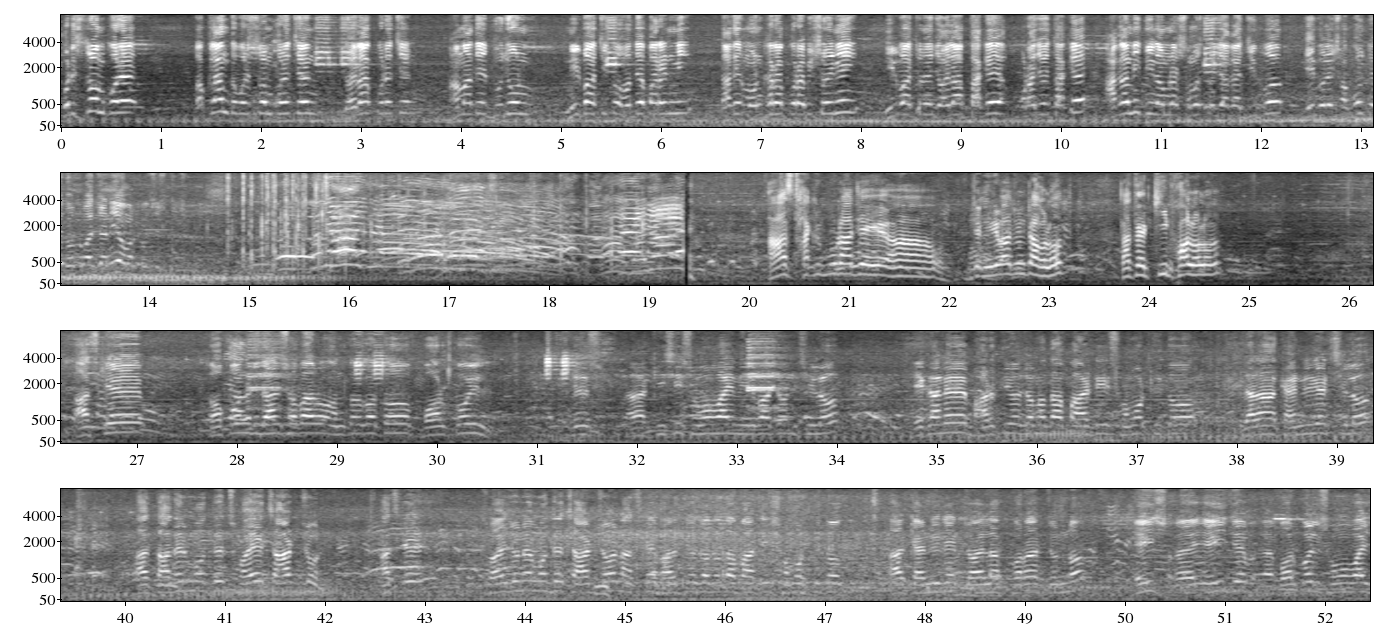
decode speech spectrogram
পরিশ্রম করে, অক্লান্ত পরিশ্রম করেছেন, জয়লাভ করেছেন, আমাদের দুজন নির্বাচিত হতে পারেননি, তাদের মন খারাপ করার বিষয় নেই, নির্বাচনে জয়লাভ থাকে, পরাজয় থাকে, আগামী দিন আমরা সমস্ত জায়গায় জিতবো, এই বলে সকলকে ধন্যবাদ জানিয়ে আমার প্রচেষ্টা আজ ঠাকুরপুরা যে যে নির্বাচনটা হলো তাতে কি ফল হলো? আজকে তপন বিধানসভার অন্তর্গত বরকৈল যে কৃষি সমবায় নির্বাচন ছিল, এখানে ভারতীয় জনতা পার্টির সমর্থিত যারা ক্যান্ডিডেট ছিল, আর তাদের মধ্যে ছয়ে চারজন, আজকে ছয়জনের মধ্যে চারজন আজকে ভারতীয় জনতা পার্টির সমর্থিত আর ক্যান্ডিডেট জয়লাভ করার জন্য এই এই যে বরকৈল সমবায়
